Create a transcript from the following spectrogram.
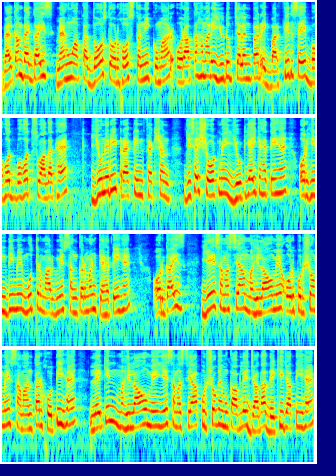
वेलकम बैक गाइस, मैं हूँ आपका दोस्त और होस्ट सनी कुमार, और आपका हमारे यूट्यूब चैनल पर एक बार फिर से बहुत बहुत स्वागत है। यूनरी ट्रैक्ट इन्फेक्शन, जिसे शॉर्ट में यूटीआई कहते हैं, और हिंदी में मूत्र मार्ग में संक्रमण कहते हैं। और गाइस ये समस्या महिलाओं में और पुरुषों में समांतर होती है, लेकिन महिलाओं में ये समस्या पुरुषों के मुकाबले ज़्यादा देखी जाती है।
